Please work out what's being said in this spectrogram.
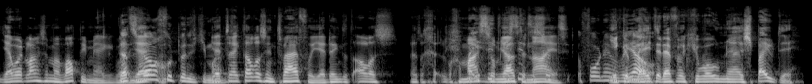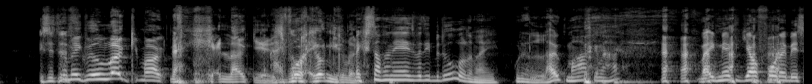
jij wordt langzaam een wappie, merk ik wel. dat is Jij- wel een goed punt dat je Jij trekt alles in twijfel. Jij denkt dat alles het ge- gemaakt is, dit- om jou is te naaien. Je van jou? beter even gewoon eh, spuiten. Is een... ik wil een luikje maken. Nee, geen luikje. Dat is vorige keer ook niet Ik gelukt. snap er niet eens wat hij bedoelde ermee. Ik een luik maken in huis? maar ik merk dat jouw voornemen is...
